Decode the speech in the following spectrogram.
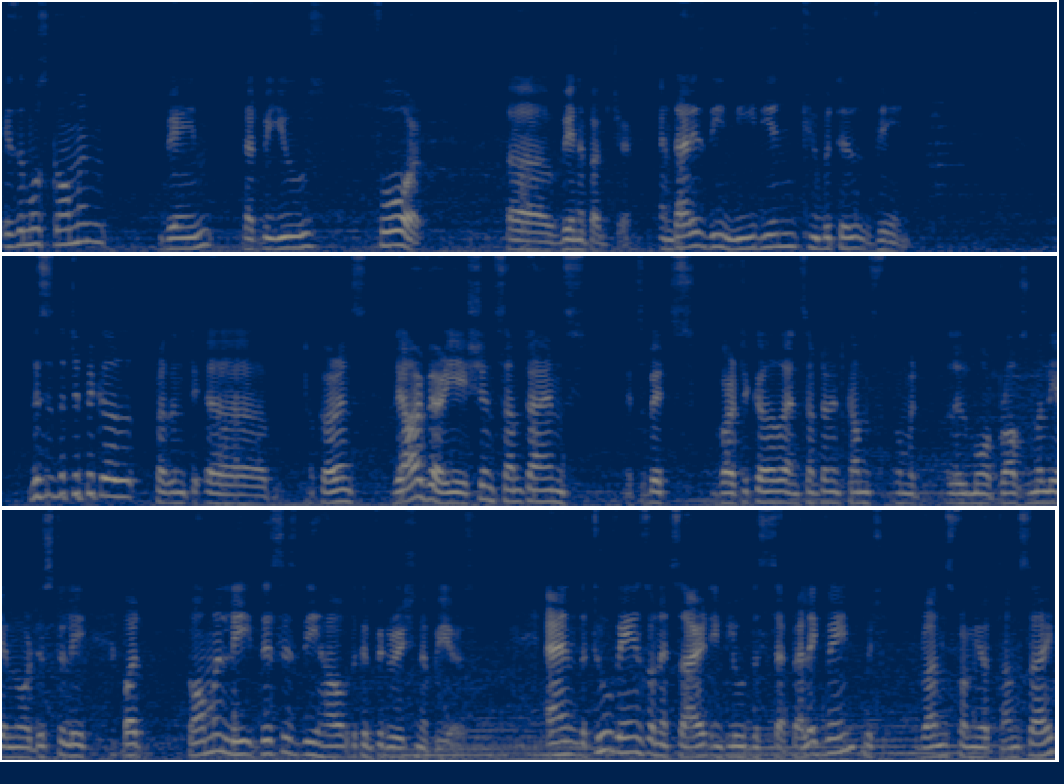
is the most common vein that we use for uh, venipuncture and that is the median cubital vein. This is the typical present uh, occurrence. There are variations. Sometimes it's a bit vertical and sometimes it comes from a, a little more proximally and more distally. But commonly, this is the how the configuration appears. And the two veins on its side include the cephalic vein, which runs from your thumb side.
